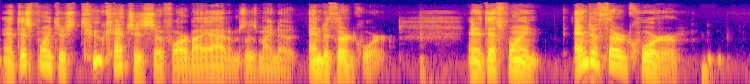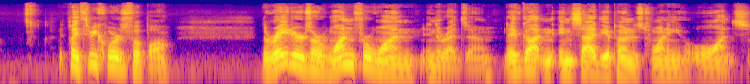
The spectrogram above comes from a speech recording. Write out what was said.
And at this point, there's two catches so far by Adams, was my note. End of third quarter. And at this point, end of third quarter, played three quarters football. The Raiders are one for one in the red zone. They've gotten inside the opponent's 20 once.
